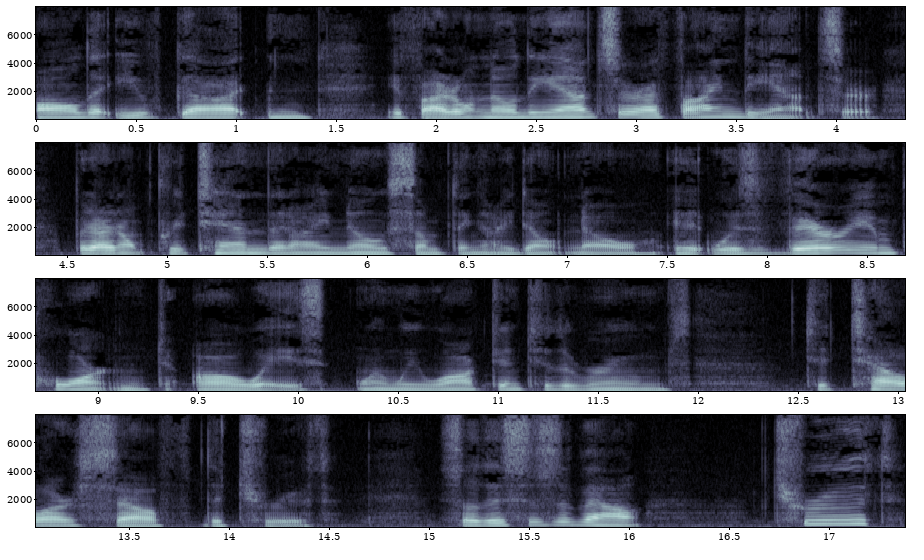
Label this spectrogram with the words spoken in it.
all that you've got. And if I don't know the answer, I find the answer. But I don't pretend that I know something I don't know. It was very important always when we walked into the rooms to tell ourselves the truth. So this is about truth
